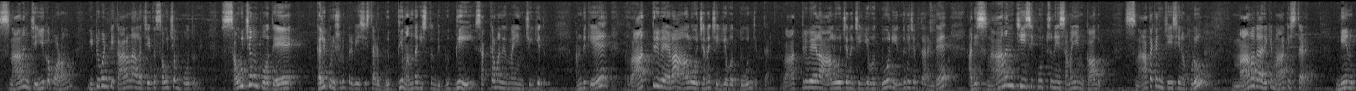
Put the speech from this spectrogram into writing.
స్నానం చెయ్యకపోవడం ఇటువంటి కారణాల చేత శౌచం పోతుంది. శౌచం పోతే కలిపురుషుడు ప్రవేశిస్తాడు. బుద్ధి మందగిస్తుంది. బుద్ధి సక్రమ నిర్ణయం చెయ్యదు. అందుకే రాత్రివేళ ఆలోచన చెయ్యవద్దు అని చెప్తారు. రాత్రివేళ ఆలోచన చెయ్యవద్దు అని ఎందుకు చెప్తారంటే అది స్నానం చేసి కూర్చునే సమయం కాదు. స్నాతకం చేసినప్పుడు మామగారికి మాటిస్తాడు. నేను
